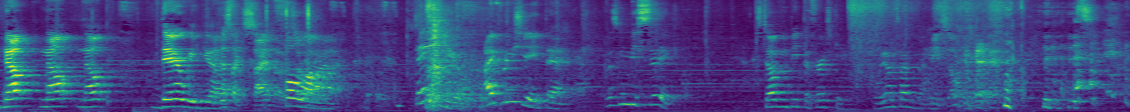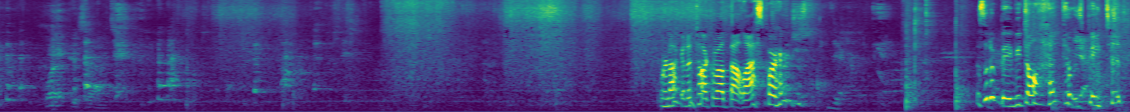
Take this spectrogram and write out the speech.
No, no, no. There we go. Just like side hug. Full so- on. Thank you. I appreciate that. That's gonna be sick. Still haven't beat the first game. but We don't talk about I it. need something. what is that? We're not going to talk about that last part. Just yeah. Is it a baby doll head that was Yeah. painted?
